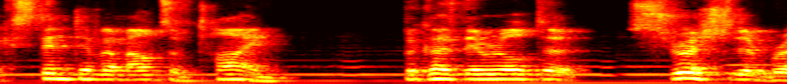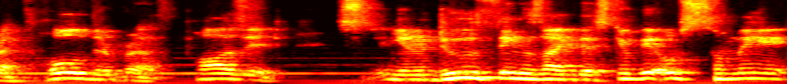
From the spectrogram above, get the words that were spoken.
extensive amounts of time because they were able to stretch their breath hold their breath pause it s- you know do things like this ਕਿਉਂਕਿ ਉਸ ਸਮੇਂ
